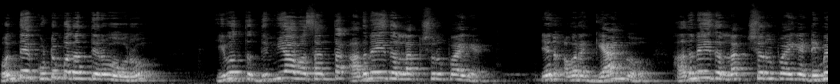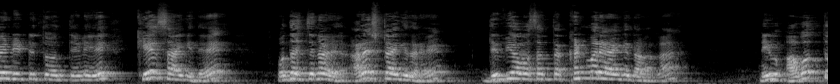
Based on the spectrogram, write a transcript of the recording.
ಒಂದೇ ಕುಟುಂಬದಂತಿರುವವರು, ಇವತ್ತು ದಿವ್ಯಾ ವಸಂತ ಹದಿನೈದು ಲಕ್ಷ ರೂಪಾಯಿಗೆ, ಏನು ಅವರ ಗ್ಯಾಂಗು ಹದಿನೈದು ಲಕ್ಷ ರೂಪಾಯಿಗೆ ಡಿಮ್ಯಾಂಡ್ ಇಟ್ಟಿತ್ತು ಅಂತೇಳಿ ಕೇಸ್ ಆಗಿದೆ. ಒಂದಷ್ಟು ಜನ ಅರೆಸ್ಟ್ ಆಗಿದ್ದಾರೆ. ದಿವ್ಯಾ ವಸಂತ ಕಣ್ಮರೆ ಆಗಿದ್ದಾಳಲ್ಲ. ನೀವು ಅವತ್ತು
